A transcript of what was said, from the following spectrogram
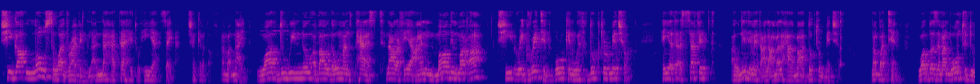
She got lost while driving لأنها تاهت وهي سايقة عشان كده تأخر. Number 9. What do we know about the woman's past؟ نعرف إيه عن ماضي المرأة؟ She regretted working with Dr. Mitchell. هي تأسفت أو ندمت على عملها مع الدكتور ميتشل. Number 10. What does the man want to do؟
